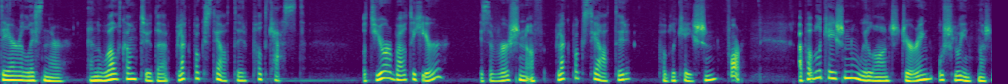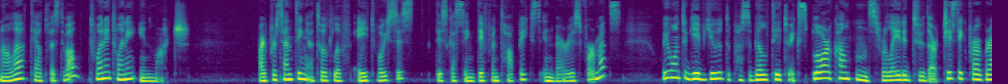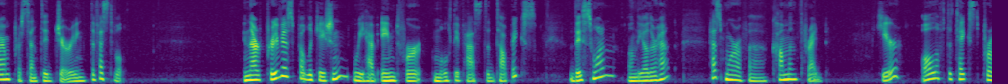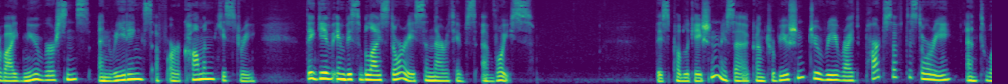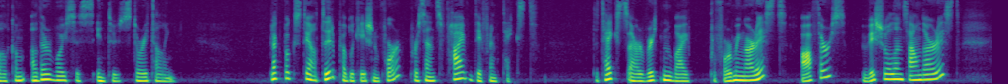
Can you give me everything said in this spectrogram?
dear listener, and welcome to the Black Box Theater podcast. What you're about to hear is a version of Black Box Theater Publication 4, a publication we launched during Oslo Internasjonale Teaterfestival 2020 in March. By presenting a total of eight voices discussing different topics in various formats, we want to give you the possibility to explore contents related to the artistic program presented during the festival. In our previous publication, we have aimed for multifaceted topics. This one, on the other hand, has more of a common thread. Here, all of the texts provide new versions and readings of our common history. They give invisibilized stories and narratives a voice. This publication is a contribution to rewrite parts of the story and to welcome other voices into storytelling. Black Box Theater Publication 4 presents five different texts. The texts are written by performing artists, authors, visual and sound artists,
